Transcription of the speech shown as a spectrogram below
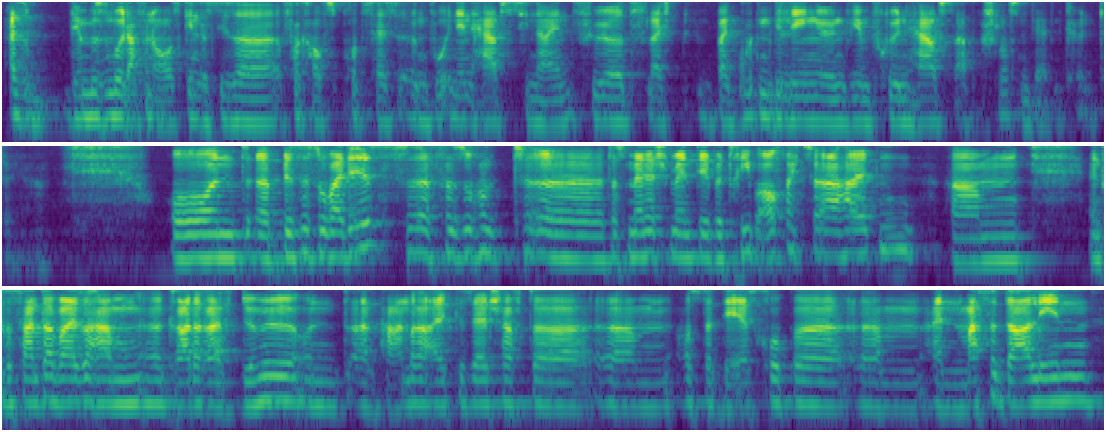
Also wir müssen wohl davon ausgehen, dass dieser Verkaufsprozess irgendwo in den Herbst hineinführt, vielleicht bei gutem Gelingen irgendwie im frühen Herbst abgeschlossen werden könnte. Ja. Und äh, bis es soweit ist, äh, versucht äh, das Management den Betrieb aufrechtzuerhalten. Ähm, interessanterweise haben äh, gerade Ralf Dümmel und ein paar andere Altgesellschafter ähm, aus der DS-Gruppe ähm, ein Massedarlehen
